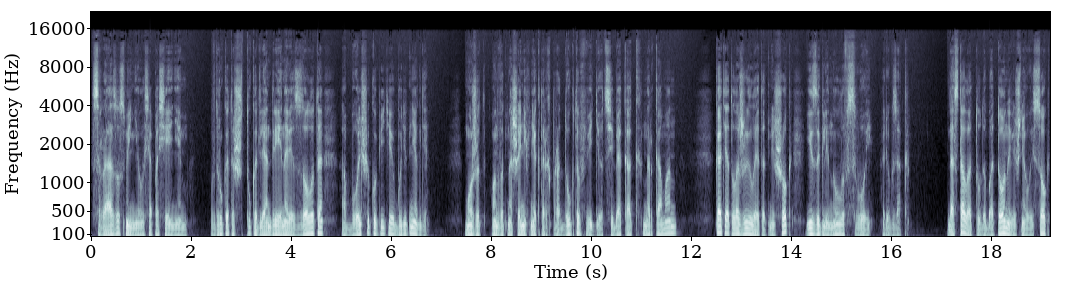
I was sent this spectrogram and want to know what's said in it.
сразу сменилось опасением. Вдруг эта штука для Андрея на вес золота, а больше купить ее будет негде. Может, он в отношениях некоторых продуктов ведет себя как наркоман? Катя отложила этот мешок и заглянула в свой рюкзак. Достала оттуда батон и вишневый сок,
